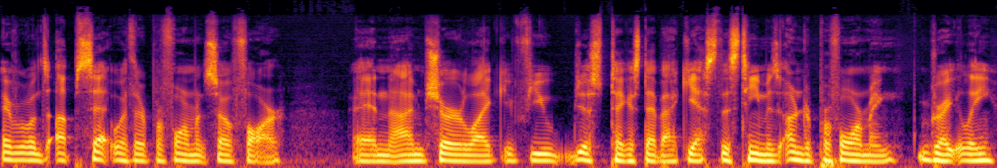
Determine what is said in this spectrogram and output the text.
everyone's upset with their performance so far. And I'm sure, like, if you just take a step back, yes, this team is underperforming greatly.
